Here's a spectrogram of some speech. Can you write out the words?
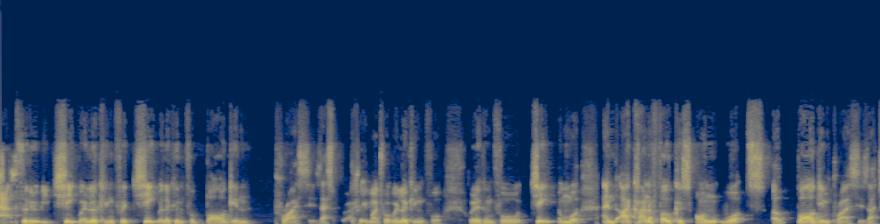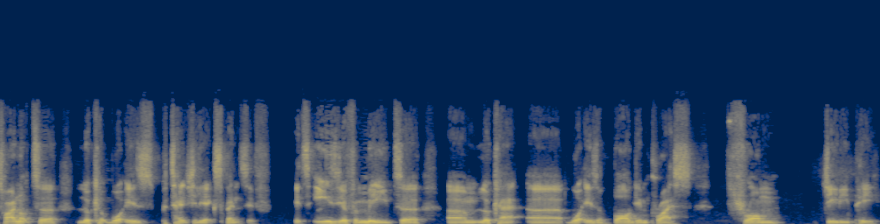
Absolutely cheap. We're looking for cheap. We're looking for bargain prices. That's pretty much what we're looking for. We're looking for cheap and what and I kind of focus on what's a bargain prices. I try not to look at what is potentially expensive. It's easier for me to um, look at uh, what is a bargain price from GDP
